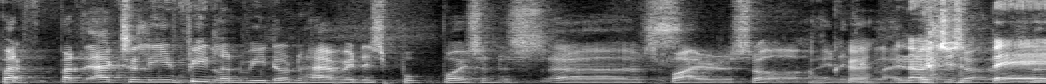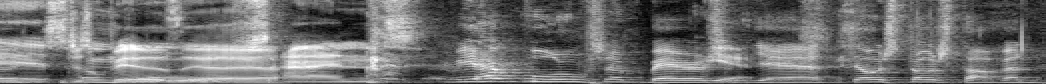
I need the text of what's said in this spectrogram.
But but actually in Finland we don't have any sp- poisonous uh, spiders or anything like No, that. just So- bears, Just and bears, wolves, yeah, yeah. and We have wolves and bears, Yeah. yeah, those those stuff, and,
